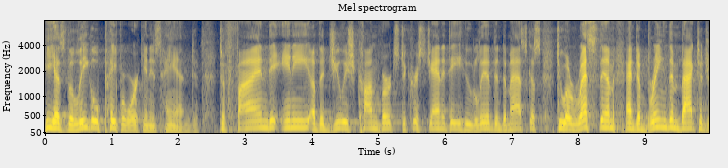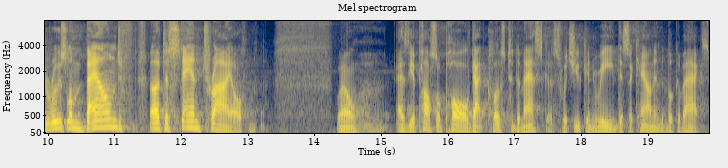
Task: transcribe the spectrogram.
He has the legal paperwork in his hand to find any of the Jewish converts to Christianity who lived in Damascus, to arrest them, and to bring them back to Jerusalem, bound uh, to stand trial. Well, as the Apostle Paul got close to Damascus, which you can read this account in the book of Acts,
